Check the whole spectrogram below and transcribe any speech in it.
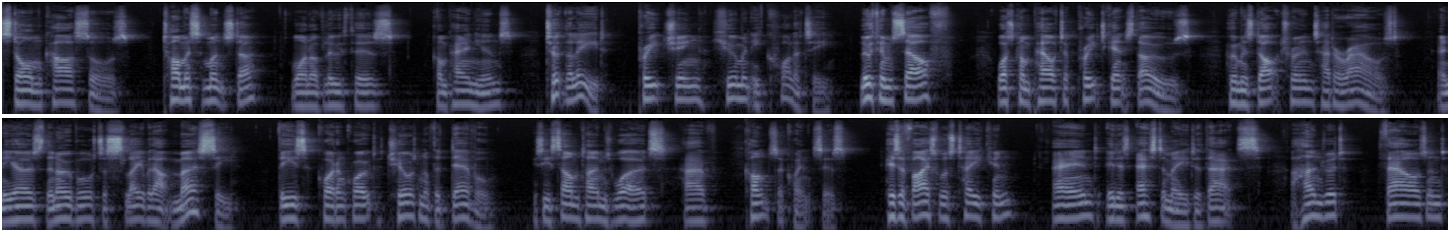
storm castles. Thomas Müntzer, one of Luther's companions, took the lead, preaching human equality. Luther himself was compelled to preach against those whom his doctrines had aroused, and he urged the nobles to slay without mercy these quote unquote children of the devil. You see, sometimes words have consequences. His advice was taken, and it is estimated that a hundred thousand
